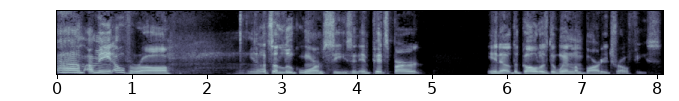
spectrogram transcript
Um, I mean, overall, you know, it's a lukewarm season in Pittsburgh. You know, the goal is to win Lombardi trophies.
